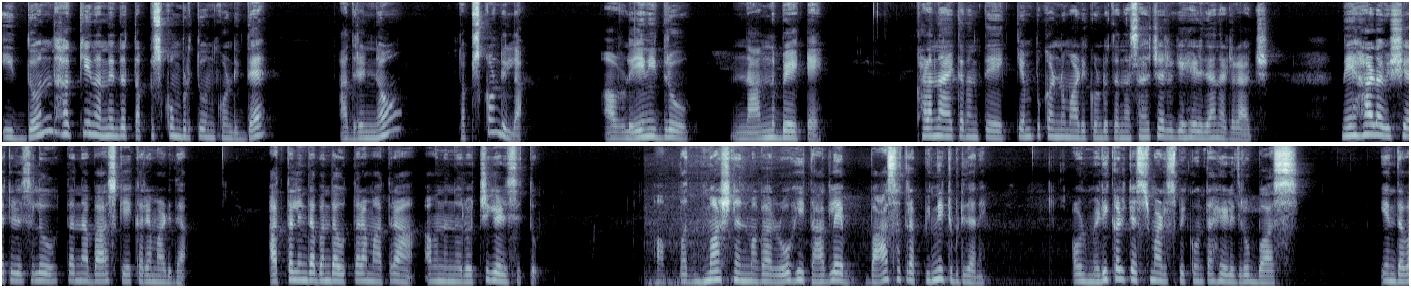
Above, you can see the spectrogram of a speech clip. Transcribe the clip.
ಇದೊಂದು ಹಕ್ಕಿ ನನ್ನಿಂದ ತಪ್ಪಿಸ್ಕೊಂಡ್ಬಿಡ್ತು ಅಂದ್ಕೊಂಡಿದ್ದೆ ಆದರೆ ನೋ ತಪ್ಪಿಸ್ಕೊಂಡಿಲ್ಲ ಅವಳೇನಿದ್ರು ನನ್ನ ಬೇಟೆ. ಖಳನಾಯಕನಂತೆ ಕೆಂಪು ಕಣ್ಣು ಮಾಡಿಕೊಂಡು ತನ್ನ ಸಹಚರಿಗೆ ಹೇಳಿದ ನಟರಾಜ್. ನೇಹಾಳ ವಿಷಯ ತಿಳಿಸಲು ತನ್ನ ಬಾಸ್ಗೆ ಕರೆ ಮಾಡಿದ. ಅತ್ತಲಿಂದ ಬಂದ ಉತ್ತರ ಮಾತ್ರ ಅವನನ್ನು ರೊಚ್ಚಿಗೇಳಿಸಿತ್ತು. ಆ ಬದ್ಮಾಶ್ ನನ್ನ ಮಗ ರೋಹಿತ್ ಆಗಲೇ ಬಾಸ್ ಹತ್ರ ಪಿನ್ನಿಟ್ಬಿಟ್ಟಿದ್ದಾನೆ ಅವಳು ಮೆಡಿಕಲ್ ಟೆಸ್ಟ್ ಮಾಡಿಸ್ಬೇಕು ಅಂತ ಹೇಳಿದರು ಬಾಸ್. ಎಂದವ,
